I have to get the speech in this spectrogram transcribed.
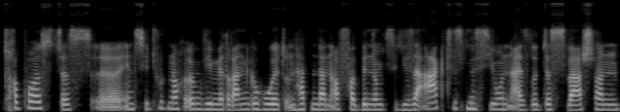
Tropos, das äh, Institut, noch irgendwie mit rangeholt und hatten dann auch Verbindung zu dieser Arktis-Mission. Also das war schon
